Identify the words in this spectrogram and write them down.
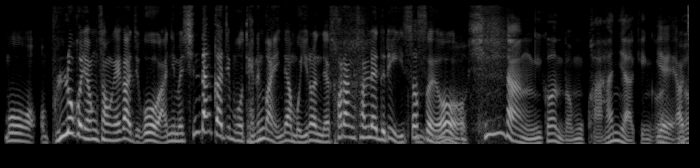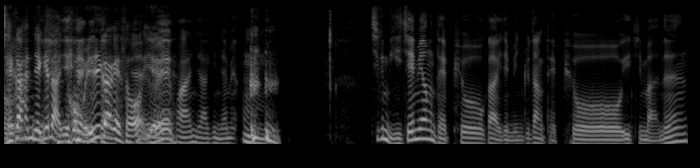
뭐 블로그 형성해가지고 아니면 신당까지 뭐 되는 거 아니냐, 뭐 이런 이제 설랑 설레들이 있었어요. 뭐 신당 이건 너무 과한 이야기인 것 예. 아, 제가 한 얘기는 아니고 뭐 일각에서, 예, 예. 왜 과한 이야기냐면 음, 지금 이재명 대표가 이제 민주당 대표이지만은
